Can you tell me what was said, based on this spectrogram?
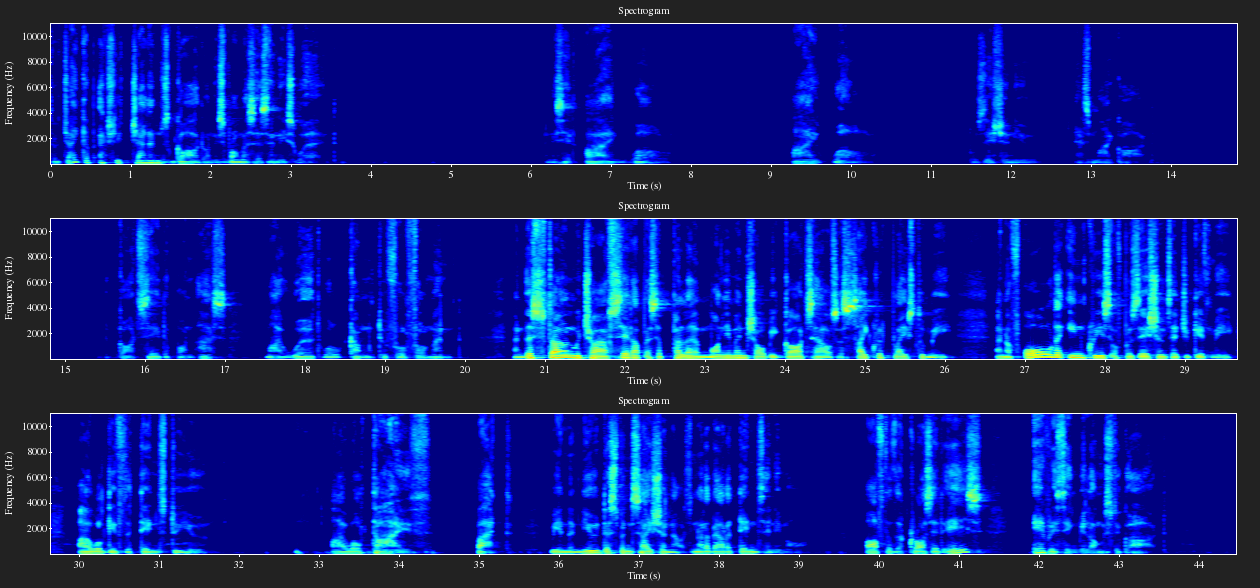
So Jacob actually challenged God on his promises and his word. And he said, I will, I will position you as my God. And God said upon us, My word will come to fulfillment. And this stone which I have set up as a pillar, a monument, shall be God's house, a sacred place to me. And of all the increase of possessions that you give me, I will give the tenth to you. I will tithe. But we're in the new dispensation now. It's not about a tenth anymore. After the cross, it is everything belongs to God.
